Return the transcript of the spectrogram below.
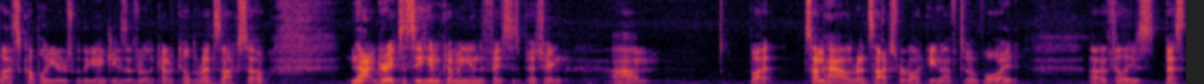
last couple years with the Yankees has really kind of killed the Red Sox. So, not great to see him coming in to face his pitching. Um, but somehow the Red Sox were lucky enough to avoid uh, the Phillies' best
